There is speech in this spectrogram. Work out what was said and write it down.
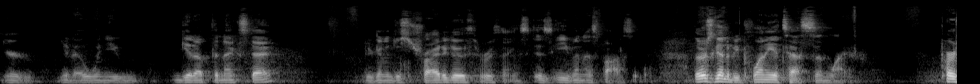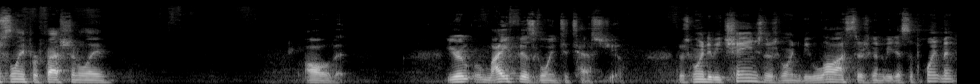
you're, you know, when you get up the next day, you're going to just try to go through things as even as possible. There's going to be plenty of tests in life. Personally, professionally, all of it. Your life is going to test you. There's going to be change. There's going to be loss. There's going to be disappointment.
